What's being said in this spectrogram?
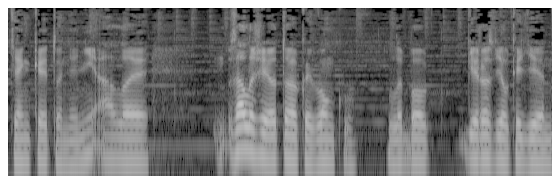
tenké to není, ale záleží od toho, ako je vonku. Lebo je rozdiel, keď je 0,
